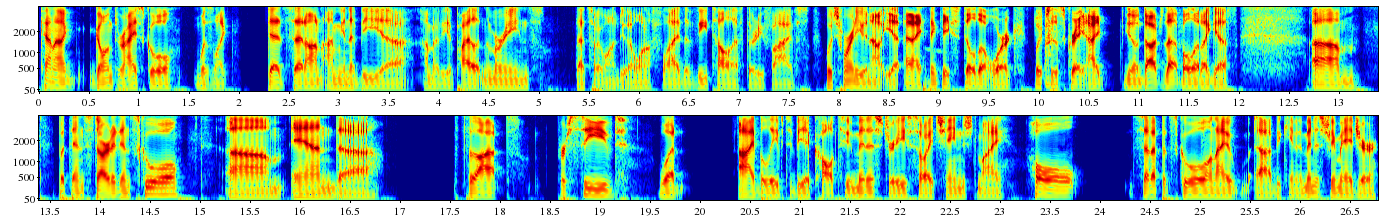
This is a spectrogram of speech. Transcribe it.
kind of going through high school, was like dead set on I'm gonna be uh, I'm gonna be a pilot in the Marines. That's what I want to do. I want to fly the VTOL F-35s, which weren't even out yet, and I think they still don't work, which is great. I you know dodged that bullet, I guess. Um, but then started in school um, and uh, thought perceived what I believe to be a call to ministry. So I changed my whole setup at school, and I uh, became a ministry major.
